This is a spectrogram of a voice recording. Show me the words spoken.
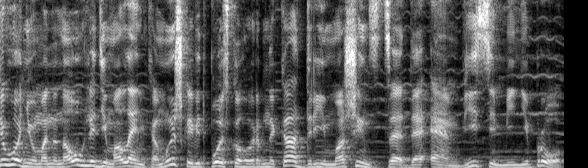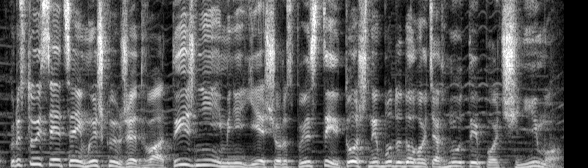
Сьогодні у мене на огляді маленька мишка від польського виробника Dream Machines CDM8 Mini Pro. Користуюся я цією мишкою вже два тижні і мені є що розповісти, тож не буду довго тягнути, почнімо.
